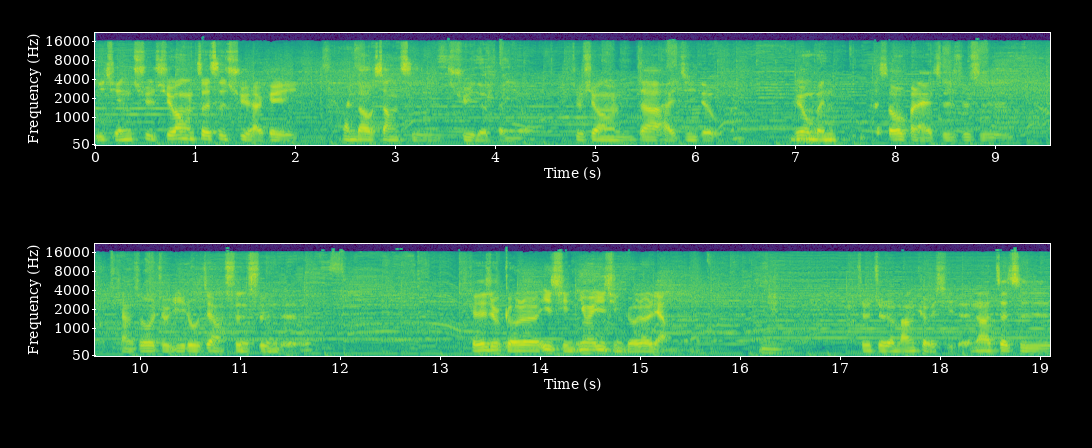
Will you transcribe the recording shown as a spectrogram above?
以前去，希望这次去还可以看到上次去的朋友，就希望大家还记得我们，因为我们那时候本来是就是想说就一路这样顺顺的，可是就隔了疫情，因为疫情隔了两年，嗯，就觉得蛮可惜的。那这次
